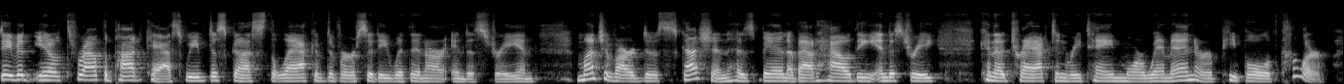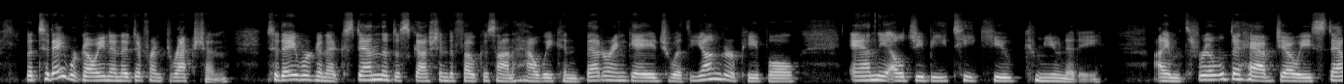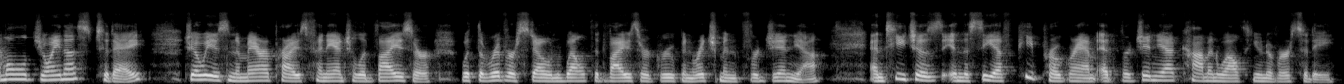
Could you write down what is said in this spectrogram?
David, you know, throughout the podcast, we've discussed the lack of diversity within our industry. And much of our discussion has been about how the industry can attract and retain more women or people of color. But today we're going in a different direction. Today we're going to extend the discussion to focus on how we can better engage with younger people and the LGBTQ community. I am thrilled to have Joey Stemmle join us today. Joey is an Ameriprise financial advisor with the Riverstone Wealth Advisor Group in Richmond, Virginia, and teaches in the CFP program at Virginia Commonwealth University.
